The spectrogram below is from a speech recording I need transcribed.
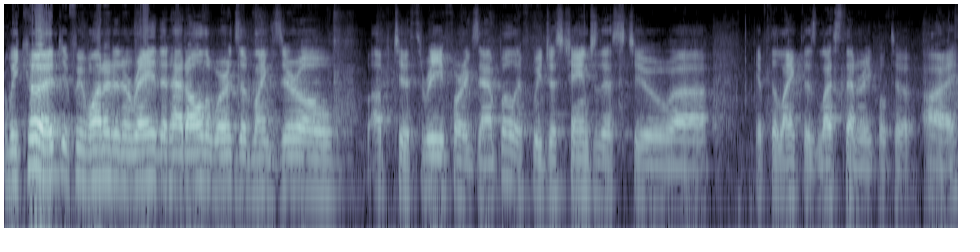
we could, if we wanted an array that had all the words of length 0 up to 3, for example, if we just change this to uh, if the length is less than or equal to i.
